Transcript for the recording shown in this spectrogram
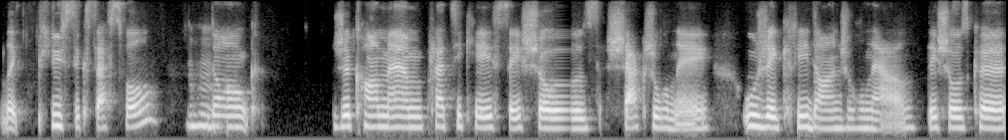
like, plus successful. Mm-hmm. Donc, je quand même pratiquer ces choses chaque journée où j'écris dans un journal des choses que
